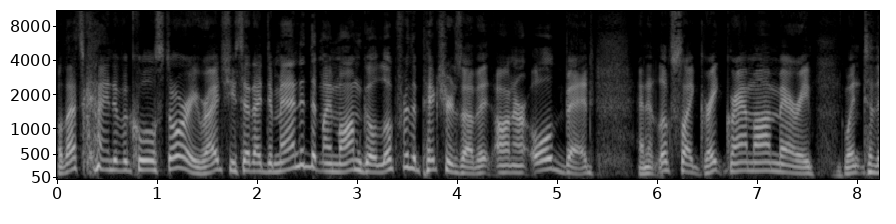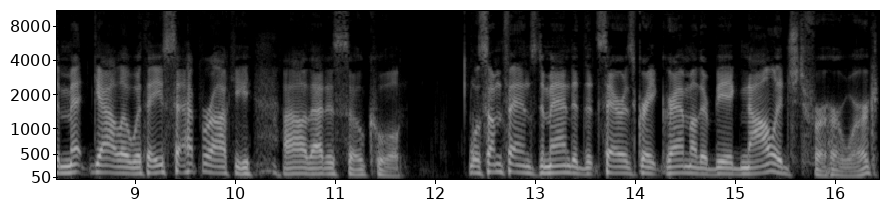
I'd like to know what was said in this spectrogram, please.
Well, that's kind of a cool story, right? She said, I demanded that my mom go look for the pictures of it on our old bed, and it looks like great grandma Mary went to the Met Gala with ASAP Rocky. Oh, that is so cool. Well, some fans demanded that Sarah's great grandmother be acknowledged for her work.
